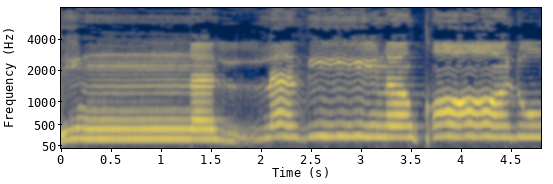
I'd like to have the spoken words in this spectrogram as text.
ان الذين قالوا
